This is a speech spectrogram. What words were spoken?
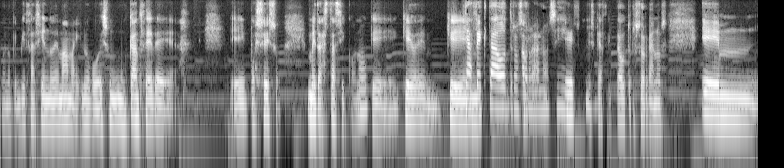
Bueno, que empieza siendo de mama y luego es un cáncer eh, pues eso, metastásico, ¿no? Que, que, afecta a otros órganos, sí. Es, que afecta a otros órganos. Em,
